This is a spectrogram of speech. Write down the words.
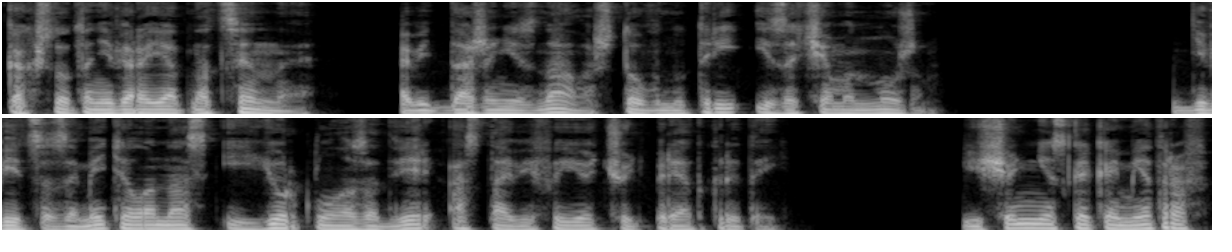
как что-то невероятно ценное, а ведь даже не знала, что внутри и зачем он нужен. Девица заметила нас и юркнула за дверь, оставив ее чуть приоткрытой. Еще несколько метров,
